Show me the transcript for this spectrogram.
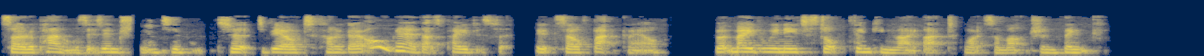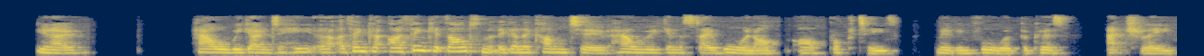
solar panels. It's interesting to, to, to be able to kind of go, oh yeah, that's paid its, itself back now. But maybe we need to stop thinking like that quite so much and think, you know, how are we going to heat? I think I think it's ultimately going to come to how are we going to stay warm in our, our properties moving forward because actually,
